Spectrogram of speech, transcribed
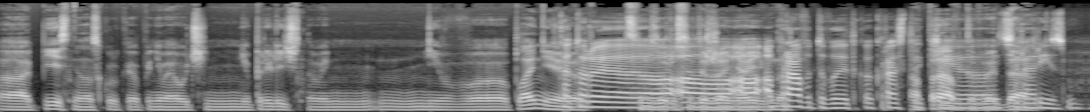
а, песни, насколько я понимаю, очень неприличного не в плане Которая цензуры содержания, а оправдывает как раз-таки оправдывает, терроризм.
